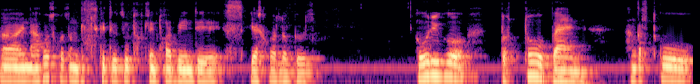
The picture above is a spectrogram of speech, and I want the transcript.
энэ агуулх болон гитлэх гэдэг зүйл тогтлын тухай би энд ярих болов гэвэл өөрийгөө дутуу байна. Хангалтгүй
